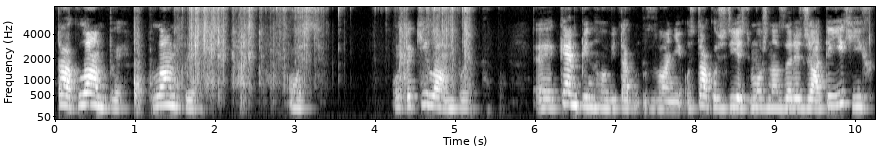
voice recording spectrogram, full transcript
так, лампи. Лампи. Ось. Отакі лампи. Е, кемпінгові, так звані. Ось також є, можна заряджати їх. Їх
